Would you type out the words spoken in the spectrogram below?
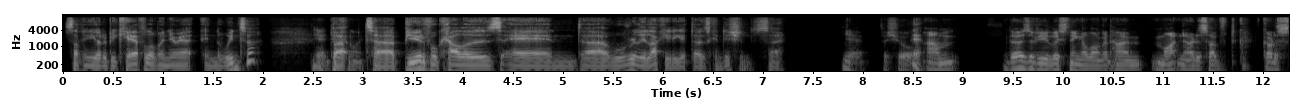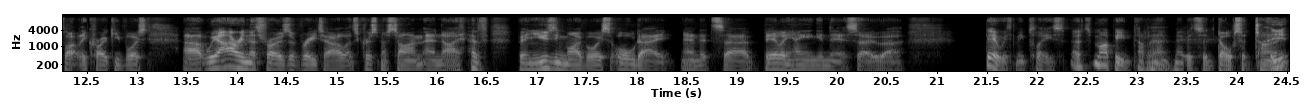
something you got to be careful of when you're out in the winter. yeah. Definitely. But uh, beautiful colors, and uh, we're really lucky to get those conditions. So Yeah, for sure. Yeah. Um, those of you listening along at home might notice I've got a slightly croaky voice. Uh, we are in the throes of retail. It's Christmas time, and I have been using my voice all day, and it's uh, barely hanging in there. So uh, bear with me, please. It might be, I don't know, maybe it's a dulcet are tone. you,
